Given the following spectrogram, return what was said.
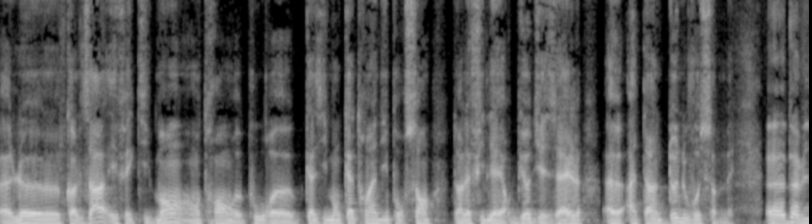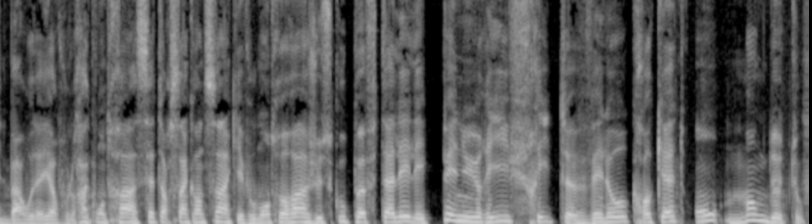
Euh, le colza, effectivement, entrant pour euh, quasiment 90% dans la filière biodiesel, euh, atteint de nouveaux sommets. David Barou, d'ailleurs, vous le racontera à 7h55 et vous montrera jusqu'où peuvent aller les pénuries, frites, vélos, croquettes. On manque de tout.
